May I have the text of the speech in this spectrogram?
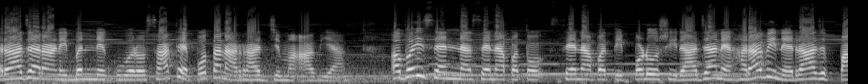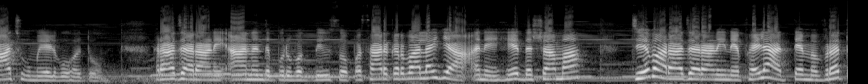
રાજા રાણી બંને કુંવરો સાથે પોતાના રાજ્યમાં આવ્યા. અભય સેનના સેનાપતો, સેનાપતિ પડોશી રાજાને હરાવીને રાજ પાછું મેળવું હતું. રાજા રાણી આનંદપૂર્વક દિવસો પસાર કરવા લાગ્યા અને હે દશામાં જેવા રાજા રાણીને ફેળ્યા, તેમ વ્રત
